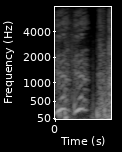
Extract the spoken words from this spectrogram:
Huh?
